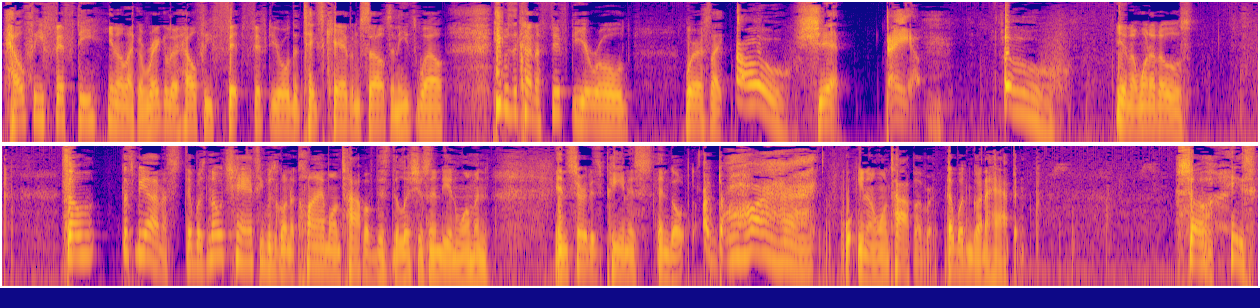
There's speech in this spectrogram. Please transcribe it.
healthy 50, you know, like a regular healthy fit 50 year old that takes care of themselves and eats well. He was the kind of 50 year old where it's like, oh shit, damn, oh, you know, one of those. So let's be honest, there was no chance he was going to climb on top of this delicious Indian woman, insert his penis, and go, oh, you know, on top of her. That wasn't going to happen. So he's,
